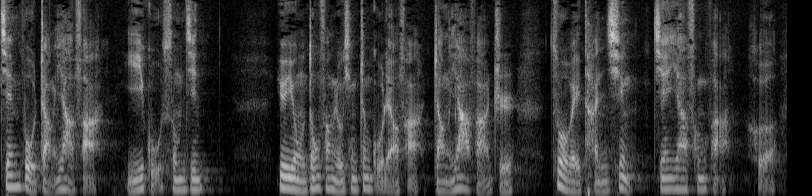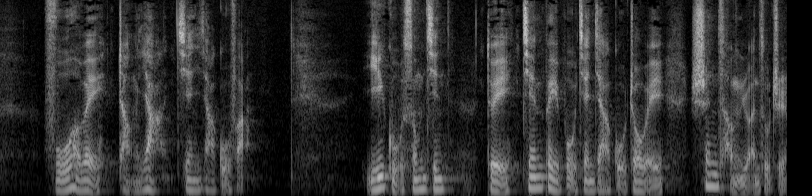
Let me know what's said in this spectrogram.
肩部掌压法，以骨松筋。运用东方柔性正骨疗法掌压法之坐位弹性肩压风法和俯卧位掌压肩胛骨法，以骨松筋。对肩背部肩胛骨周围深层软组织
